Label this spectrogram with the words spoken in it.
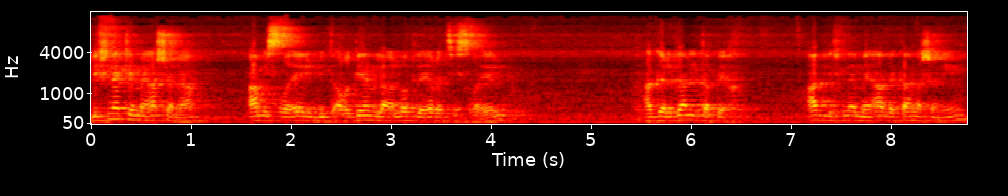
לפני כמאה שנה, עם ישראל מתארגן לעלות לארץ ישראל, הגלגל התהפך. עד לפני מאה וכמה שנים,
